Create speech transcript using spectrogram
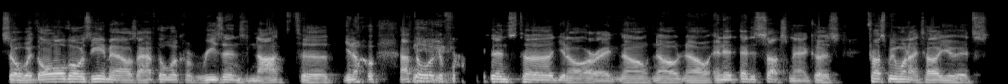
So with all those emails, I have to look for reasons not to, you know, I have to look Yeah. for reasons to, you know, all right, no, no, no. And it, and it sucks, man, because trust me when I tell you, it's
